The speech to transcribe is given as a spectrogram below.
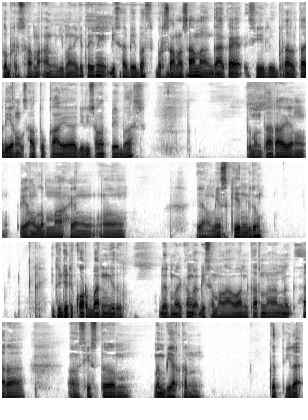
kebersamaan. Gimana kita ini bisa bebas bersama-sama? Nggak kayak si liberal tadi yang satu kaya jadi sangat bebas. Sementara yang yang lemah yang eh, yang miskin gitu itu jadi korban gitu. Dan mereka nggak bisa melawan karena negara eh, sistem membiarkan ketidak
